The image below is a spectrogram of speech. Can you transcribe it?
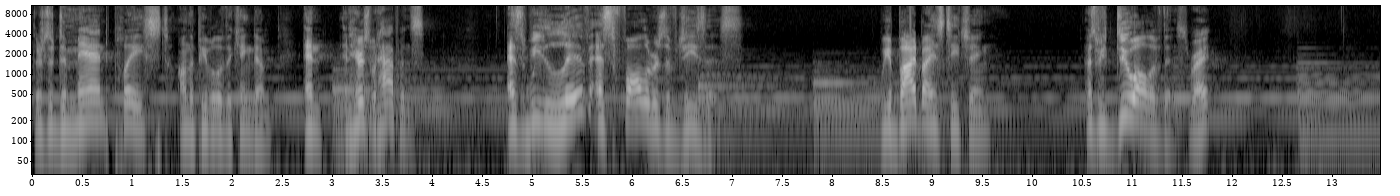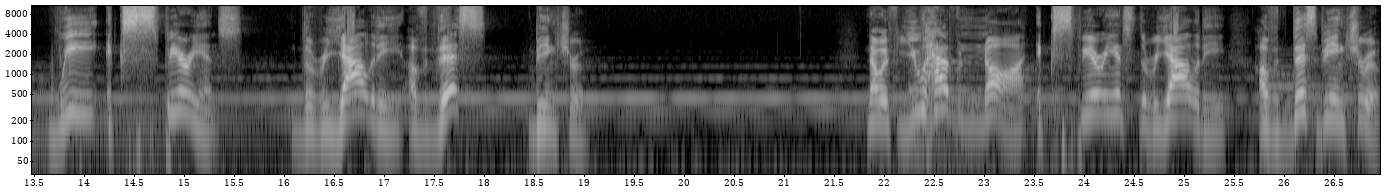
There's a demand placed on the people of the kingdom. And, and here's what happens as we live as followers of Jesus, we abide by his teaching, as we do all of this, right? We experience the reality of this being true. Now, if you have not experienced the reality of this being true,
